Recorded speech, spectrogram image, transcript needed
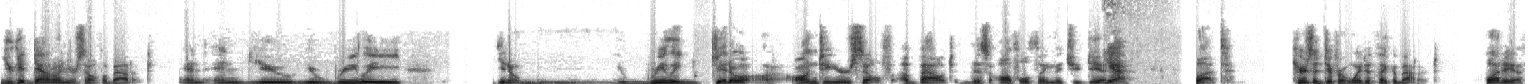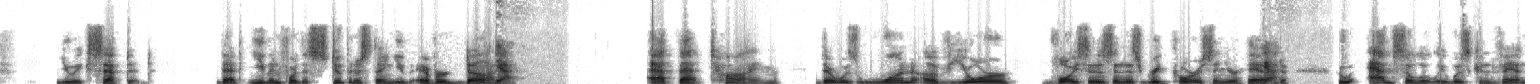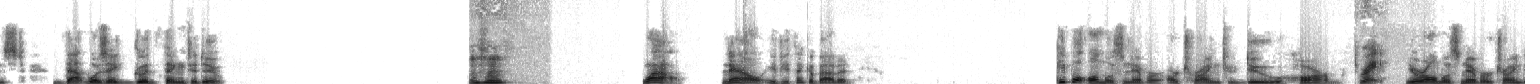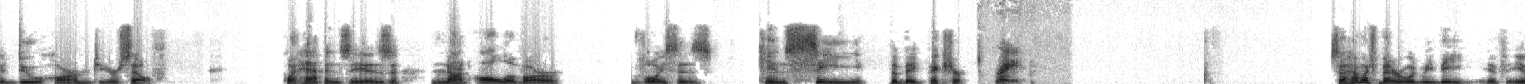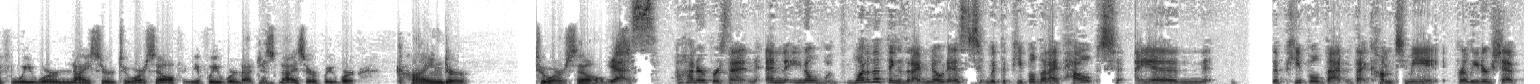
you get down on yourself about it. And and you you really you know you really get o- onto yourself about this awful thing that you did. Yeah. But here's a different way to think about it. What if you accepted that even for the stupidest thing you've ever done, yeah. at that time, there was one of your voices in this Greek chorus in your head Yeah. who absolutely was convinced that was a good thing to do? hmm Wow. Now, if you think about it, people almost never are trying to do harm. Right. You're almost never trying to do harm to yourself. What happens is not all of our voices can see the big picture. Right. So how much better would we be if if we were nicer to ourselves? If we were not just mm-hmm. nicer, if we were kinder to ourselves? Yes, 100%. And you know, one of the things that I've noticed with the people that I've helped and the people that that come to me for leadership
